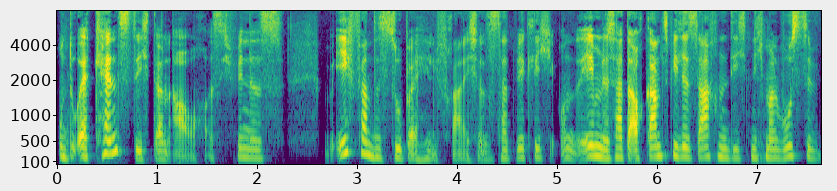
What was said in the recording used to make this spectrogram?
Und du erkennst dich dann auch. Also ich finde es, ich fand es super hilfreich. Also es hat wirklich, und eben, es hat auch ganz viele Sachen, die ich nicht mal wusste,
